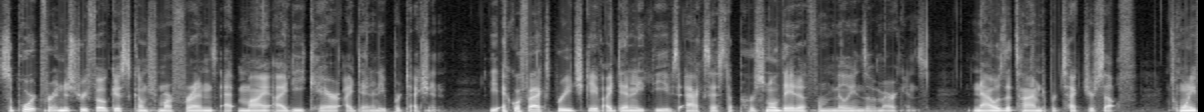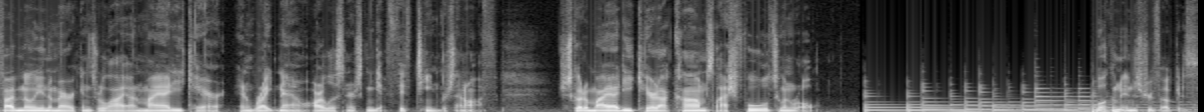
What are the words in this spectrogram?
Support for Industry Focus comes from our friends at MyIDCare Identity Protection. The Equifax breach gave identity thieves access to personal data from millions of Americans. Now is the time to protect yourself. 25 million Americans rely on MyIDCare, and right now our listeners can get 15% off. Just go to myidcare.com slash fool to enroll. Welcome to Industry Focus,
